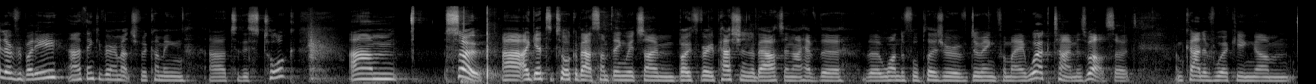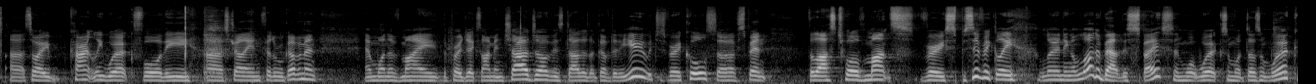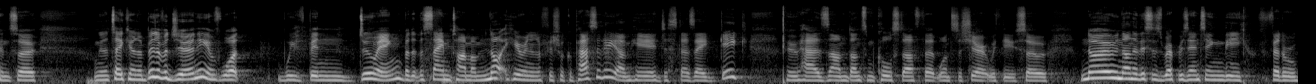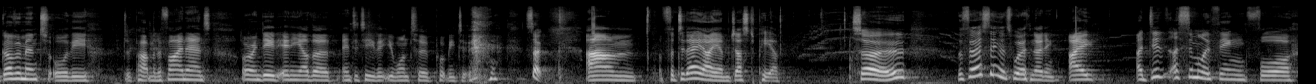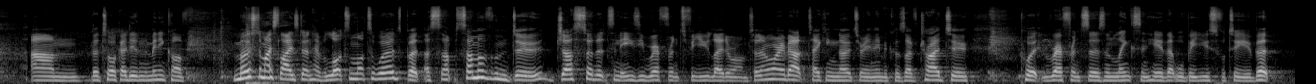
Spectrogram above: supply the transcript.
Hello, everybody. Uh, thank you very much for coming uh, to this talk. Um, so, uh, I get to talk about something which I'm both very passionate about and I have the, the wonderful pleasure of doing for my work time as well. So, I'm kind of working, um, uh, so I currently work for the uh, Australian federal government, and one of my, the projects I'm in charge of is data.gov.au, which is very cool. So, I've spent the last 12 months very specifically learning a lot about this space and what works and what doesn't work. And so, I'm going to take you on a bit of a journey of what we've been doing, but at the same time, I'm not here in an official capacity. I'm here just as a geek who has um, done some cool stuff that wants to share it with you. So, no, none of this is representing the federal government or the Department of Finance or indeed any other entity that you want to put me to. so, um, for today, I am just Pia. So, the first thing that's worth noting, I, I did a similar thing for um, the talk I did in the mini-conf most of my slides don't have lots and lots of words, but some of them do, just so that it's an easy reference for you later on. So don't worry about taking notes or anything because I've tried to put references and links in here that will be useful to you. But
